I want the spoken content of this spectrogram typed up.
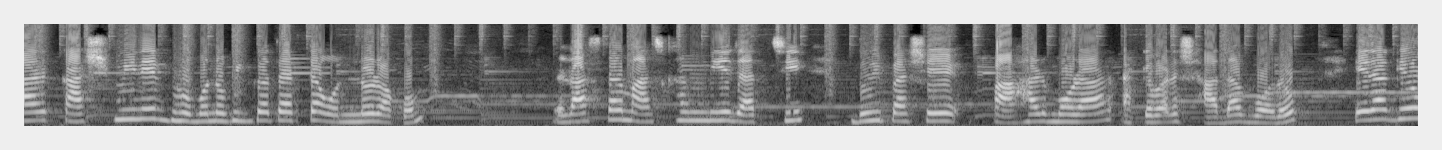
আর কাশ্মীরের ভ্রমণ অভিজ্ঞতা একটা অন্য রকম রাস্তার মাঝখান দিয়ে যাচ্ছি, দুই পাশে পাহাড় মোড়া, একেবারে সাদা বরফ। এর আগেও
